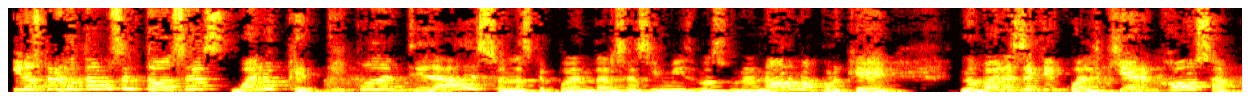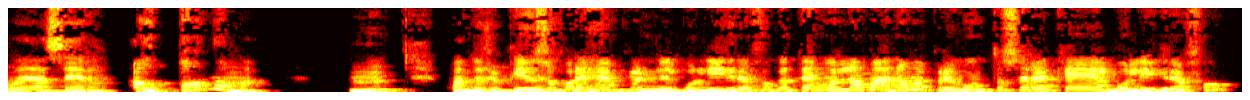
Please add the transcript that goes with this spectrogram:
Y nos preguntamos entonces, bueno, ¿qué tipo de entidades son las que pueden darse a sí mismas una norma? Porque no parece que cualquier cosa pueda ser autónoma. ¿Mm? Cuando yo pienso, por ejemplo, en el bolígrafo que tengo en la mano, me pregunto, ¿será que el bolígrafo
